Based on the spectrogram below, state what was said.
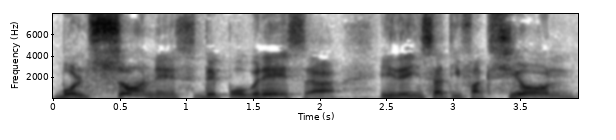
bolsones de pobreza y de insatisfacción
